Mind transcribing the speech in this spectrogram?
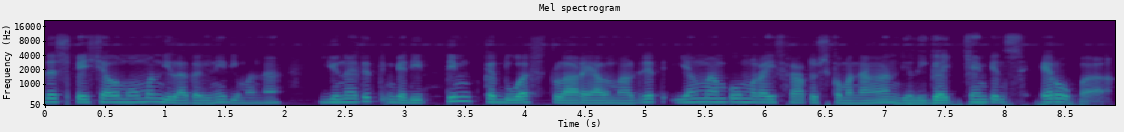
ada special moment di laga ini di mana United menjadi tim kedua setelah Real Madrid yang mampu meraih 100 kemenangan di Liga Champions Eropa.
